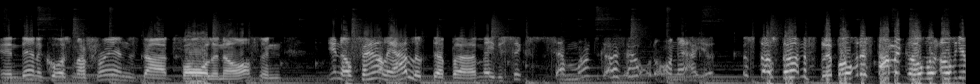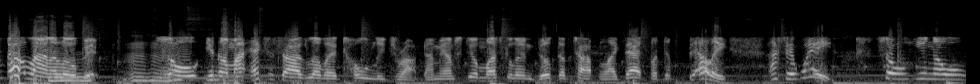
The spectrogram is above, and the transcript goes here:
And then, of course, my friends start falling off. And, you know, finally, I looked up uh, maybe six, seven months ago. I said, hold on now. Your stuff's starting to flip over the stomach, over, over your belt line a little bit. Mm-hmm. So, you know, my exercise level had totally dropped. I mean, I'm still muscular and built up top and like that, but the belly, I said, wait. So, you know,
